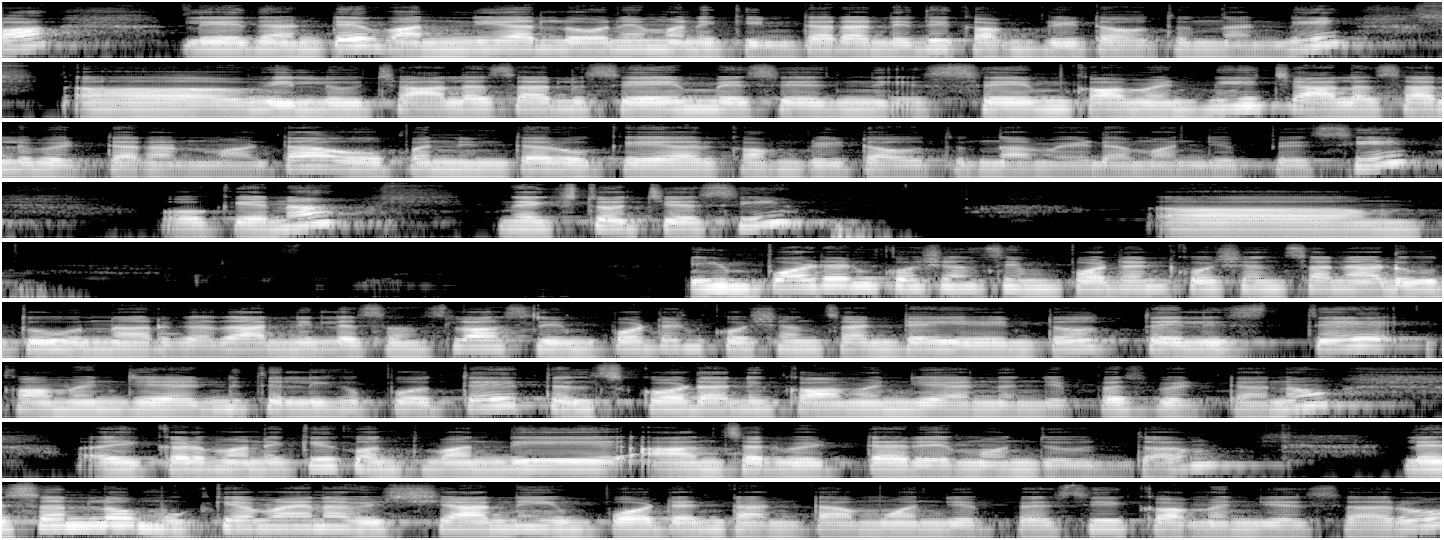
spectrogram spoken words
లేదంటే వన్ ఇయర్లోనే మనకి ఇంటర్ అనేది కంప్లీట్ అవుతుందండి. వీళ్ళు చాలాసార్లు సేమ్ మెసేజ్ని సేమ్ కామెంట్ని చాలాసార్లు పెట్టారనమాట ఓపెన్ ఇంటర్ ఒకే ఇయర్ కంప్లీట్ అవుతుందా మేడం అని చెప్పేసి. ఓకేనా? నెక్స్ట్ వచ్చేసి ఇంపార్టెంట్ క్వశ్చన్స్ ఇంపార్టెంట్ క్వశ్చన్స్ అని అడుగుతూ ఉన్నారు కదా అన్ని లెసన్స్లో అసలు ఇంపార్టెంట్ క్వశ్చన్స్ అంటే ఏంటో తెలిస్తే కామెంట్ చేయండి తెలియకపోతే తెలుసుకోవడానికి కామెంట్ చేయండి అని చెప్పేసి పెట్టాను. ఇక్కడ మనకి కొంతమంది ఆన్సర్ పెట్టారేమో అని చూద్దాం. లెసన్లో ముఖ్యమైన విషయాన్ని ఇంపార్టెంట్ అంటాము అని చెప్పేసి కామెంట్ చేశారు.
